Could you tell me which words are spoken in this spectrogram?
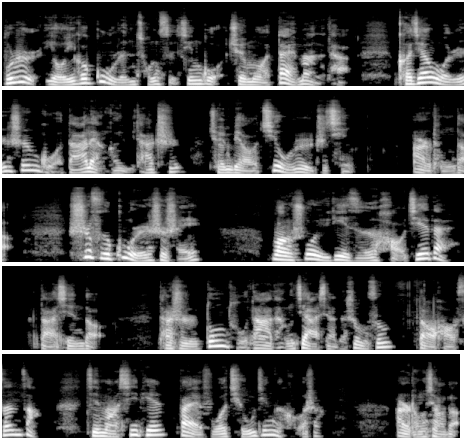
不日有一个故人从此经过，却莫怠慢了他，可将我人参果打两个与他吃，全表旧日之情。二童道：“师傅的故人是谁？望说与弟子好接待。”大仙道：“他是东土大唐驾下的圣僧，道号三藏，今往西天拜佛求经的和尚。”二童笑道：“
